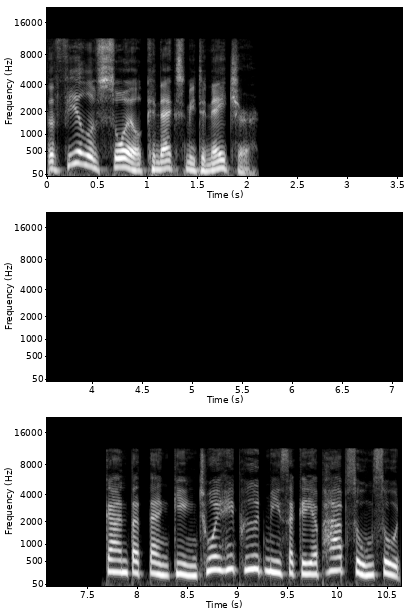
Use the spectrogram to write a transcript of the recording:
The feel of soil connects me to nature. การตัดแต่งกิ่งช่วยให้พืชมีศักยภาพสูงสุด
